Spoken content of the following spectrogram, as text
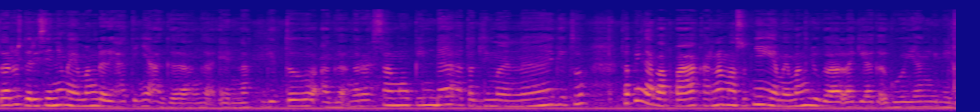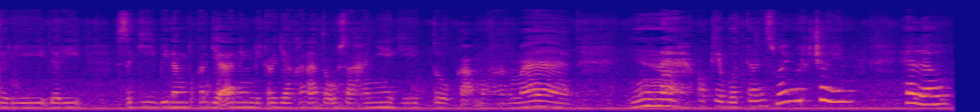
Terus dari sini memang dari hatinya agak nggak enak gitu, agak ngerasa mau pindah atau gimana gitu. Tapi nggak apa-apa karena maksudnya ya memang juga lagi agak goyang gini dari dari segi bidang pekerjaan yang dikerjakan atau usahanya gitu, Kak Muhammad. Nah, oke okay, buat kalian semua yang join. Hello,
